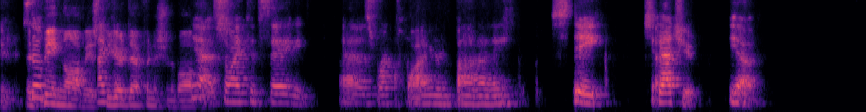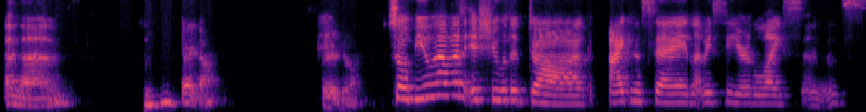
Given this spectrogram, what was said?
it's So- being obvious, I to your definition of Yeah, obvious. so I could say as required by, state statute. yeah. And then, Mhm. there you go. There you go. So if you have an issue with a dog, I can say, let me see your license.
